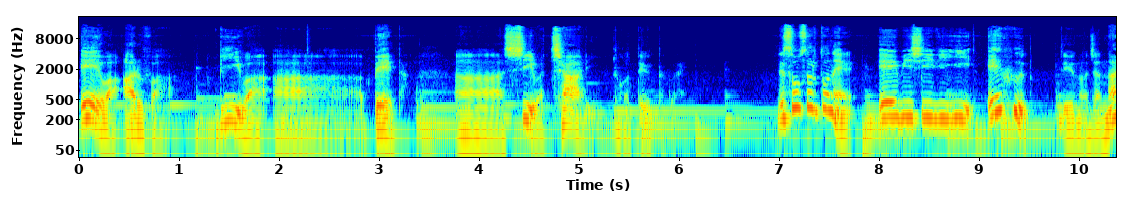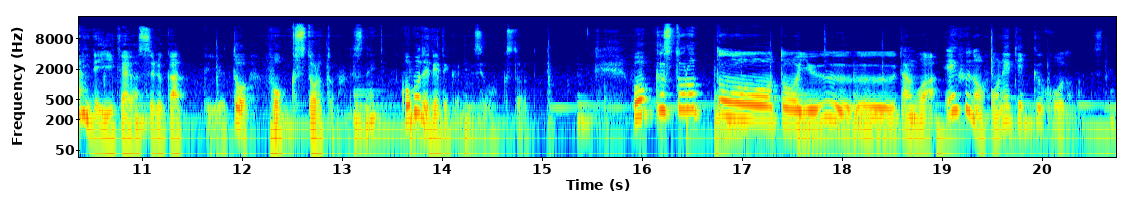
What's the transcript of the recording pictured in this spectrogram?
A はアルファ、B は、あベータ、あ C はチャーリーとかって言ったくらい。で、そうするとね、A, B, C, D, E, F っていうのはじゃあ何で言い換えがするかっていうと、フォックストロットなんですね。ここで出てくるんですよ、フォックストロット。フォックストロットという単語は F のフォネティックコードなんですね。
